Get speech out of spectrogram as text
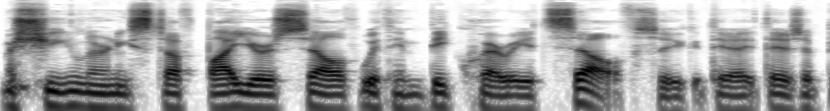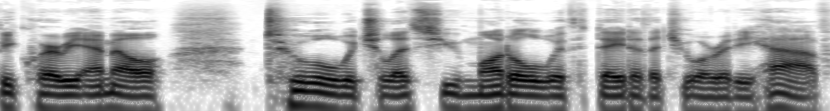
machine learning stuff by yourself within bigquery itself. So could, there, there's a bigquery ml tool which lets you model with data that you already have.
